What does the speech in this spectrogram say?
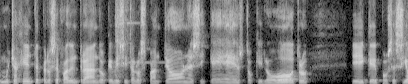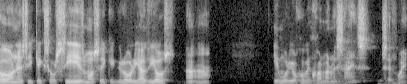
mucha gente, pero se fue adentrando, que visita los panteones y que esto, que lo otro y que posesiones y que exorcismos y que gloria a Dios. Ah, ah. Y murió joven Juan Manuel Sáenz. Se fue.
